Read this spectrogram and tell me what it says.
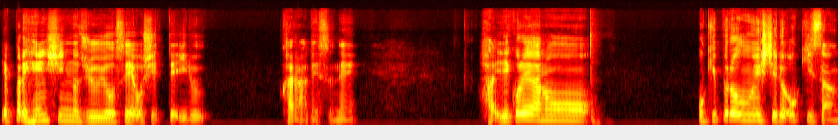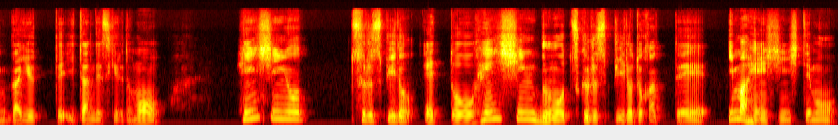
やっぱり返信の重要性を知っているからですね。はい。で、これ、あの、オキプロを運営しているオキさんが言っていたんですけれども、返信をするスピード、えっと、返信文を作るスピードとかって、今返信しても、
